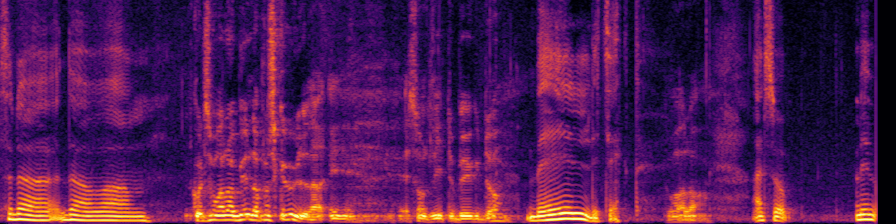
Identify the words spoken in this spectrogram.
så det, det var Hvordan var det å begynne på skolen i et sånt lite bygd? da? veldig kjekt. Altså, vi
